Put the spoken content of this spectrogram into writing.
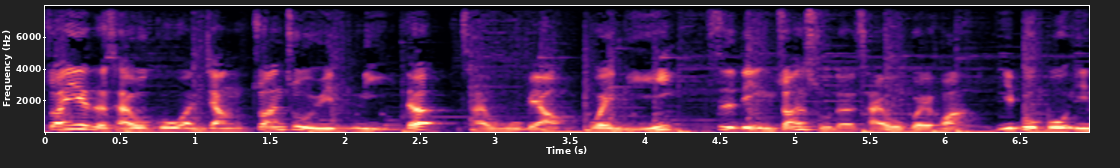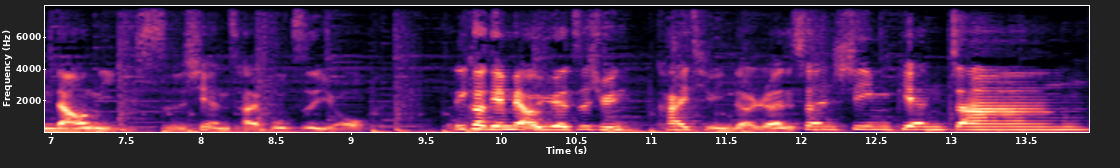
专业的财务顾问将专注于你的财务目标，为你制定专属的财务规划，一步步引导你实现财富自由。立刻填表预约咨询，开启你的人生新篇章。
